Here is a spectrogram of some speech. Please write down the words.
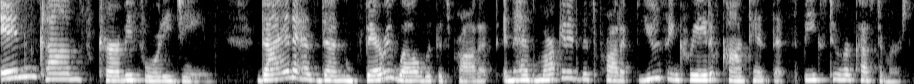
in comes Curvy 40 jeans. Diana has done very well with this product and has marketed this product using creative content that speaks to her customers,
